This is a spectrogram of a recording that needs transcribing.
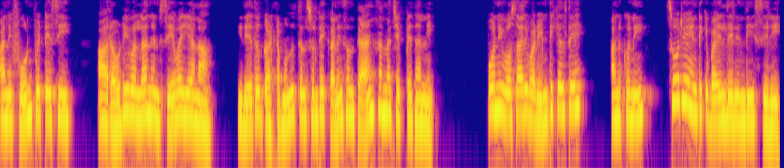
అని ఫోన్ పెట్టేసి ఆ రౌడీ వల్ల నేను సేవ్ అయ్యానా? ఇదేదో గంట ముందు తెలుసుంటే కనీసం థ్యాంక్స్ అన్నా చెప్పేదాన్ని. పోనీ ఓసారి వాడి ఇంటికెళ్తే? అనుకుని సూర్య ఇంటికి బయలుదేరింది సిరి.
